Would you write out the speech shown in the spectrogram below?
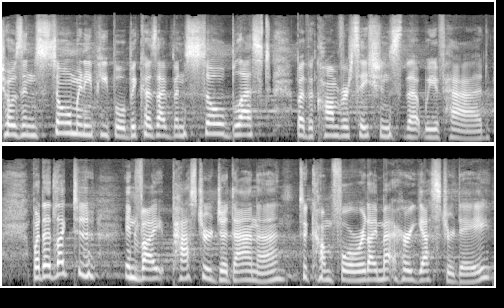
chosen so many people because I've been so blessed by the conversations that we've had. But I'd like to invite Pastor Jadana to come forward. I met her yesterday.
